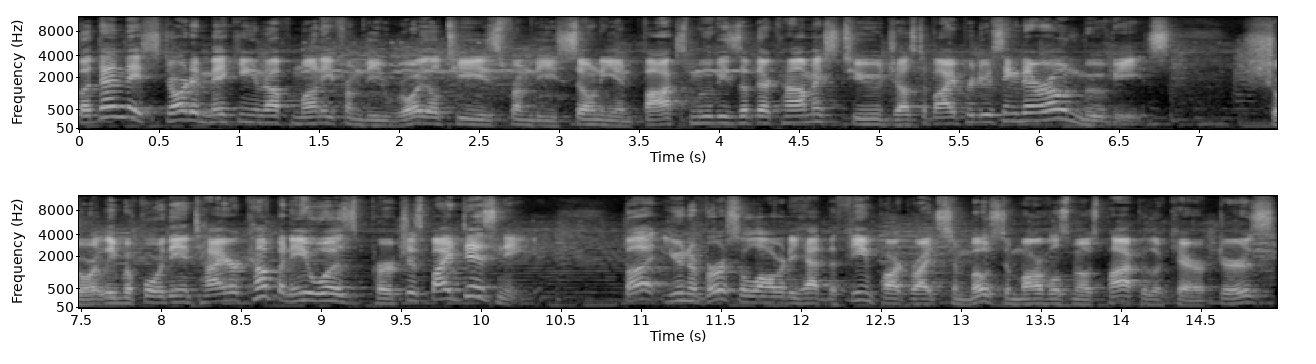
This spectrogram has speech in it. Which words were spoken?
But then they started making enough money from the royalties from the Sony and Fox movies of their comics to justify producing their own movies. Shortly before the entire company was purchased by Disney. But Universal already had the theme park rights to most of Marvel's most popular characters,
